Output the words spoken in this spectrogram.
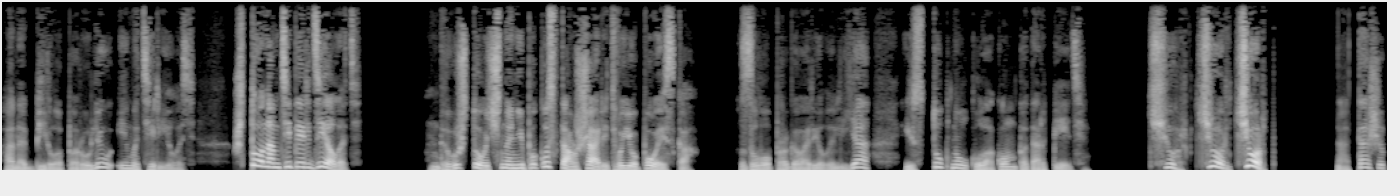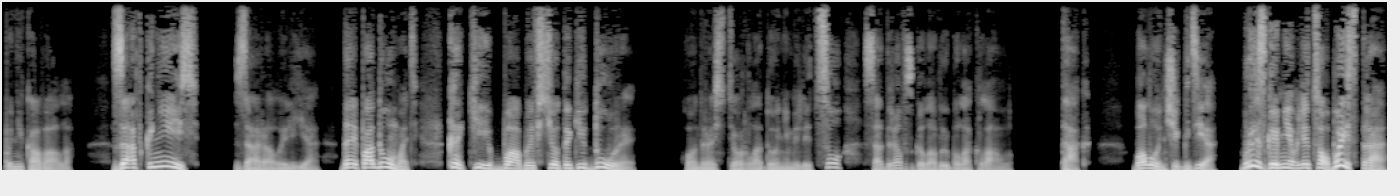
Она била по рулю и материлась. «Что нам теперь делать?» «Да уж точно не по кустам шарить в ее поисках!» Зло проговорил Илья и стукнул кулаком по торпеде. «Черт, черт, черт!» Наташа паниковала. «Заткнись!» — заорал Илья. «Дай подумать, какие бабы все-таки дуры!» Он растер ладонями лицо, содрав с головы балаклаву. «Так, баллончик где? Брызгай мне в лицо, быстро!»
